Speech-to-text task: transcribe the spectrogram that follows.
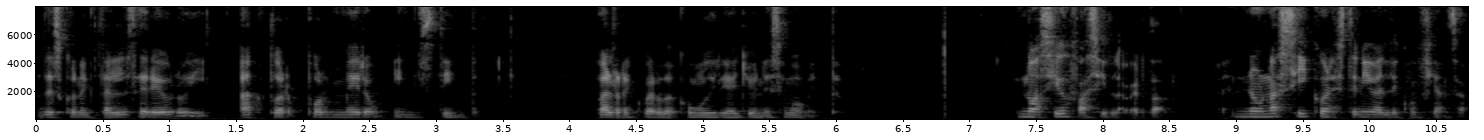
desconectar el cerebro y actuar por mero instinto para el recuerdo, como diría yo en ese momento. No ha sido fácil, la verdad. No nací con este nivel de confianza.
